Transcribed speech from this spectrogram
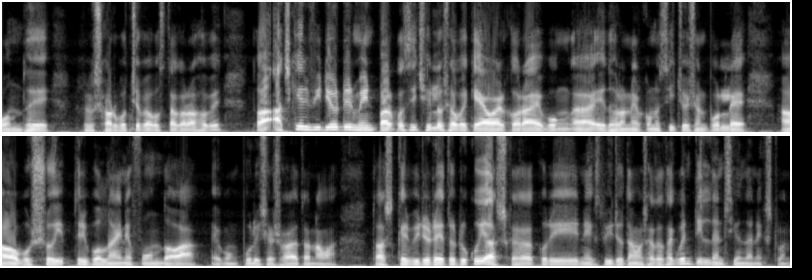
বন্ধে সর্বোচ্চ ব্যবস্থা করা হবে। তো আজকের ভিডিওটির মেইন পারপাসই ছিল সবাইকে অ্যাওয়ার করা এবং এ ধরনের কোনো সিচুয়েশন পড়লে অবশ্যই ত্রিপল নাইনে ফোন দেওয়া এবং পুলিশের সহায়তা নেওয়া। তো আজকের ভিডিওটা এতটুকুই। আশা করি নেক্সট ভিডিওতে আমার সাথে থাকবেন। Till then see in the next one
